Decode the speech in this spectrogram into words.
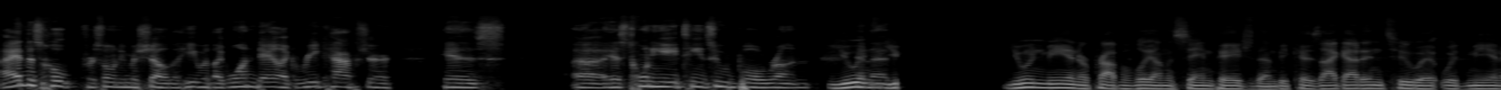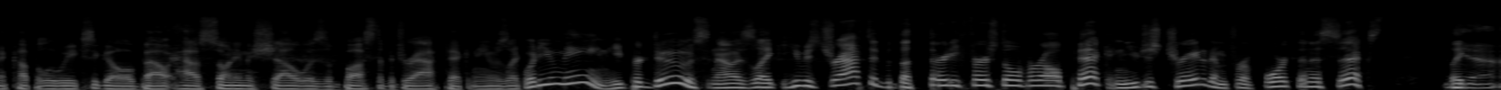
I had this hope for Sony Michel that he would like one day like recapture his uh his 2018 Super Bowl run. You And and, then- you, you and Meehan are probably on the same page then because I got into it with Meehan a couple of weeks ago about how Sony Michel was a bust of a draft pick, and he was like, "What do you mean? He produced?" And I was like, "He was drafted with the 31st overall pick, and you just traded him for a fourth and a sixth. Like, yeah.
